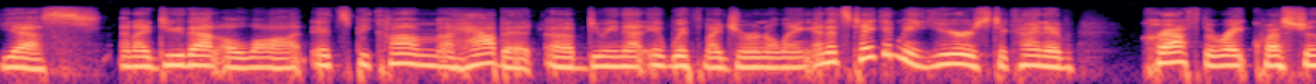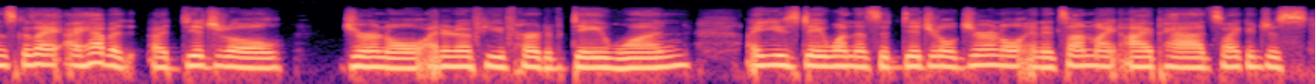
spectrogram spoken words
Yes and i do that a lot. It's become a habit of doing that with my journaling and it's taken me years to kind of craft the right questions because I, I have a, a digital journal i don't know if you've heard of day one I use day one that's a digital journal and it's on my iPad. So I can just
